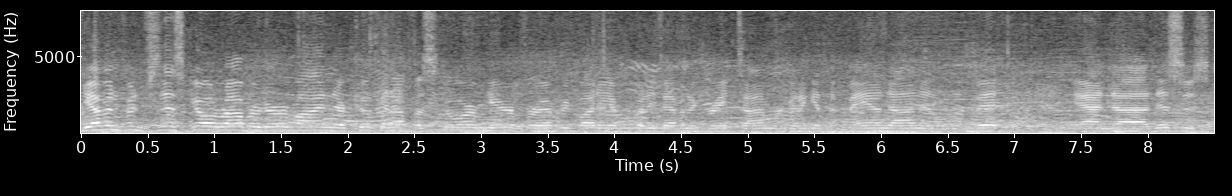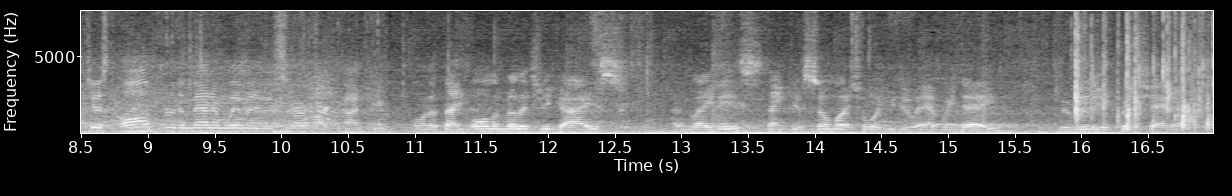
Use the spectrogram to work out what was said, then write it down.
Kevin Francisco, Robert Irvine, they're cooking up a storm here for everybody. Everybody's having a great time. We're going to get the band on in a little bit. And uh, this is just all for the men and women who serve our country. I want to thank all the military guys and ladies. Thank you so much for what you do every day. We really appreciate it.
